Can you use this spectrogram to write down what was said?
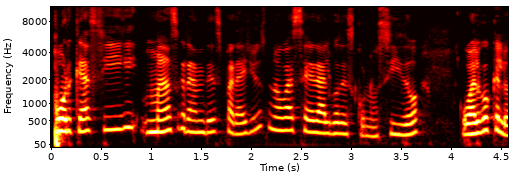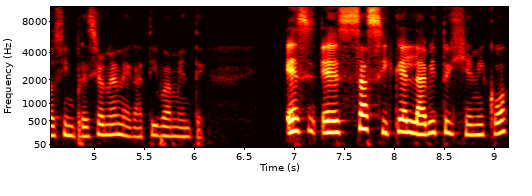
porque así más grandes para ellos no va a ser algo desconocido o algo que los impresione negativamente. Es, es, así que el hábito higiénico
